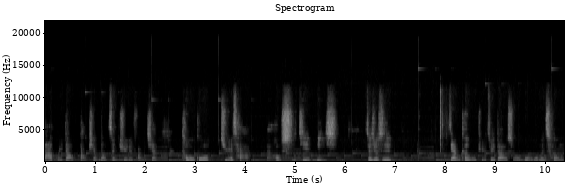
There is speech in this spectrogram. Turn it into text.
拉回到导向到正确的方向。透过觉察，然后实践力行，这就是。这样课我觉得最大的收获，我们从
